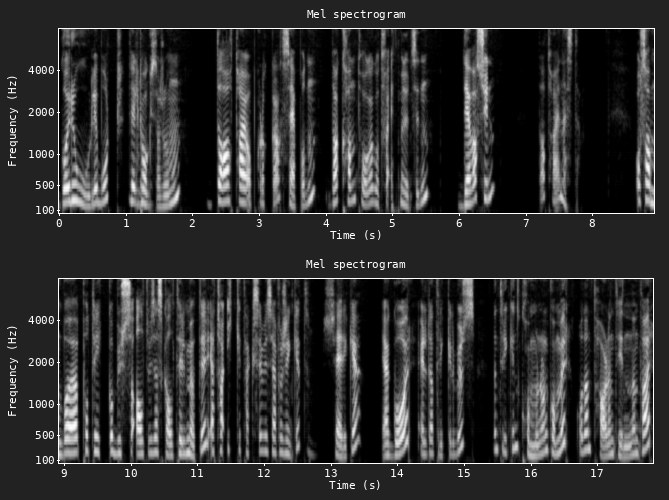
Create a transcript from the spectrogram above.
Går rolig bort til Mm. togstasjonen. Da tar jeg opp klokka, ser på den. Da kan toget ha gått for ett minutt siden. Det var synd. Da tar jeg neste. Og samme på trikk og buss og alt hvis jeg skal til møter. Jeg tar ikke taxi hvis jeg er forsinket. Mm. Skjer ikke. Jeg går, eller tar trikk eller buss. Den trikken kommer når den kommer, og den tar den tiden den tar.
